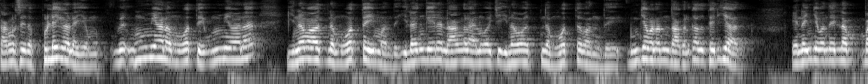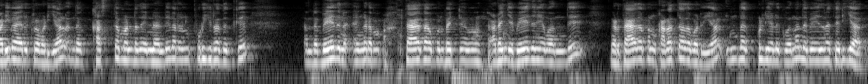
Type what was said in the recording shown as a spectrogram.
தாங்கள் செய்த பிள்ளைகளையும் உண்மையான முகத்தை உண்மையான இனவாதத்தின முகத்தையும் வந்து இலங்கையில் நாங்கள் அனுபவிச்ச இனவாதத்தின முகத்தை வந்து இங்கே வளர்ந்தாங்களுக்கு அது தெரியாது. ஏன்னா இங்கே வந்து எல்லாம் வடிவாக இருக்கிறபடியால் அந்த கஷ்டம்ன்றது என்னன்னு இவர்கள் புரிகிறதுக்கு அந்த வேதனை எங்களோட தாயதாப்பன் பெற்று அடைஞ்ச வேதனையை வந்து எங்களோட தாயதாப்பன் கடத்தாதபடியால் இந்த பிள்ளைகளுக்கு வந்து அந்த வேதனை தெரியாது.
